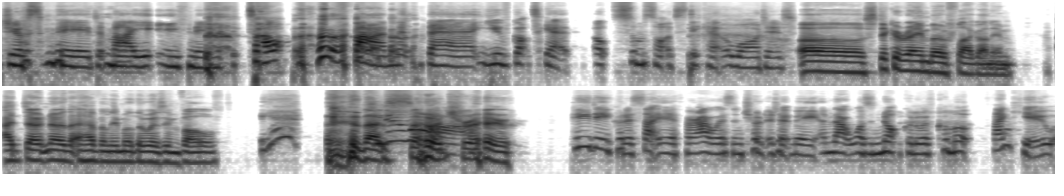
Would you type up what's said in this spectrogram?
just made my evening top fan there. You've got to get oh, some sort of sticker awarded. Oh, stick a rainbow flag on him. I don't know that Heavenly Mother was involved. Yeah, That's know so what? true. PD could have sat here for hours and chunted at me, and that was not going to have come up. Thank you,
